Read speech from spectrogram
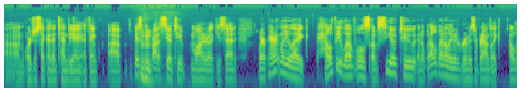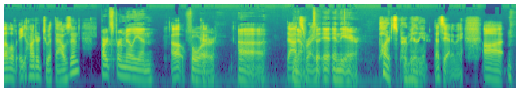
um, or just like an attendee, I think, uh, basically mm-hmm. brought a CO2 monitor, like you said, where apparently, like, healthy levels of CO2 in a well ventilated room is around like a level of 800 to 1,000 parts per million. Oh, for, okay. uh, that's you know, right. To, in the air parts per million. That's the anime. Uh,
